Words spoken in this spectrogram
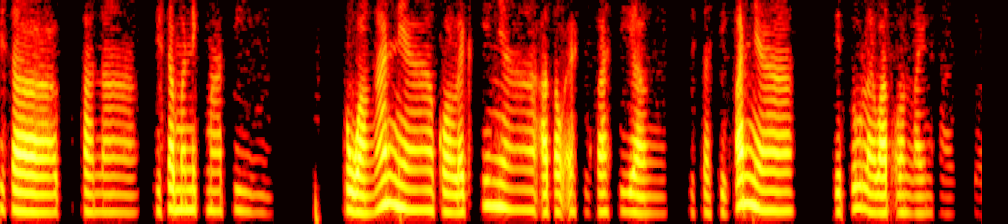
bisa sana, bisa menikmati ruangannya, koleksinya, atau edukasi yang disajikannya itu lewat online saja.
